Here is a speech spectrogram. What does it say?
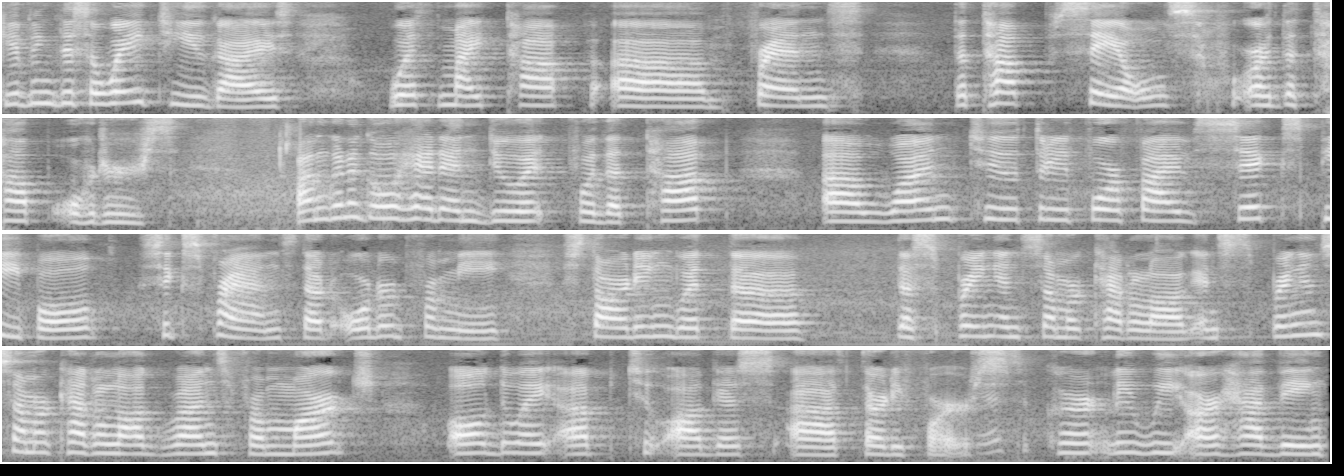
giving this away to you guys with my top uh, friends the top sales or the top orders. I'm gonna go ahead and do it for the top uh, one, two, three, four, five, six people, six friends that ordered from me, starting with the the spring and summer catalog. And spring and summer catalog runs from March all the way up to August uh, 31st. Yes. Currently, we are having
